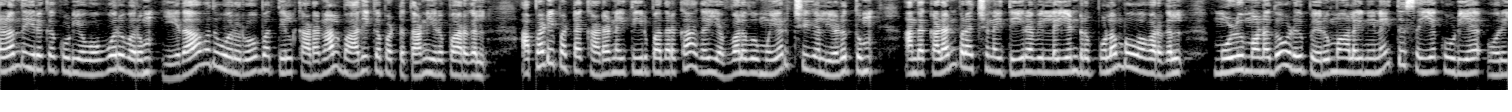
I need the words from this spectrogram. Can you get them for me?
இழந்து இருக்கக்கூடிய ஒவ்வொருவரும் ஏதாவது ஒரு ரூபத்தில் கடனால் பாதிக்கப்பட்டுத்தான் இருப்பார்கள். அப்படிப்பட்ட கடனை தீர்ப்பதற்காக எவ்வளவு முயற்சிகள் எடுத்தும் அந்த கடன் பிரச்சனை தீரவில்லை என்று புலம்புபவர்கள் முழு மனதோடு பெருமாளை நினைத்து செய்யக்கூடிய ஒரு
